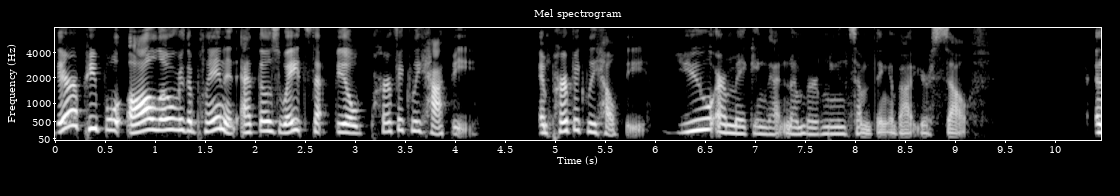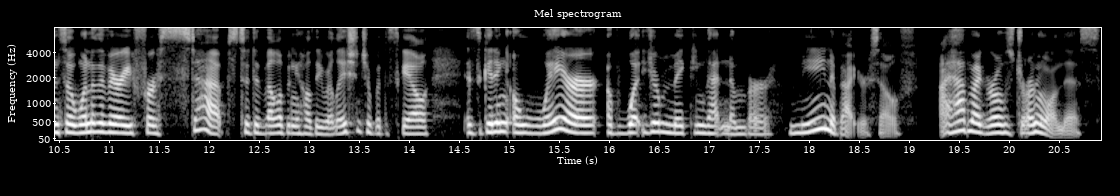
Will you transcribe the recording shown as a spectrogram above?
There are people all over the planet at those weights that feel perfectly happy and perfectly healthy. You are making that number mean something about yourself. And so, one of the very first steps to developing a healthy relationship with the scale is getting aware of what you're making that number mean about yourself. I have my girls journal on this.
